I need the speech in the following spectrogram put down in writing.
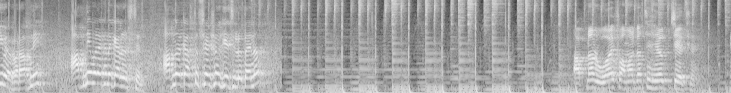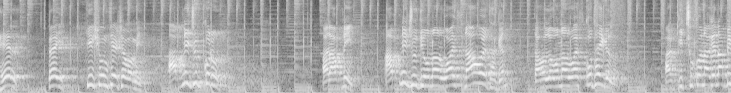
কি ব্যাপার আপনি? আপনি আবার এখানে কেন এসছেন? আপনার কাজ তো শেষ হয়ে গিয়েছিল তাই না? আপনার ওয়াইফ আমার কাছে হেল্প চেয়েছে। হেল্প এই কি শুনছি এসব আমি? আপনি চুপ করুন। আর আপনি আপনি যদি ওনার ওয়াইফ না হয়ে থাকেন তাহলে ওনার ওয়াইফ কোথায় গেল? আর কিছুক্ষণ আগে না আপনি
